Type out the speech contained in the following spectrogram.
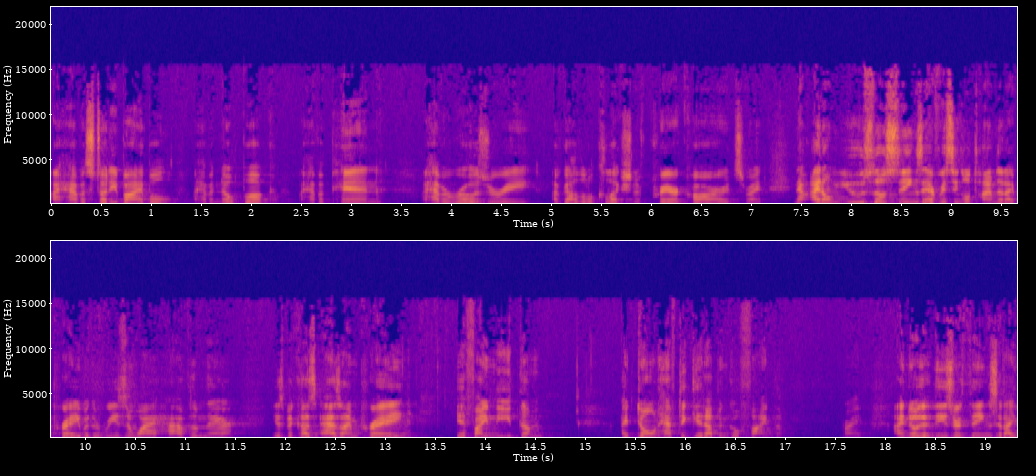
I have a study Bible. I have a notebook. I have a pen. I have a rosary. I've got a little collection of prayer cards, right? Now, I don't use those things every single time that I pray, but the reason why I have them there is because as I'm praying, if I need them, I don't have to get up and go find them, right? I know that these are things that I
